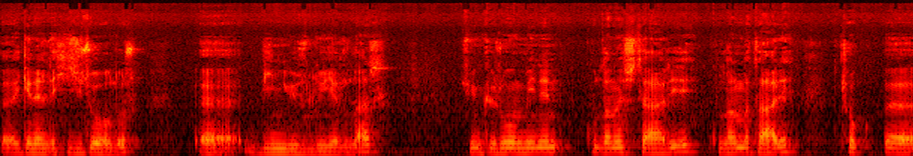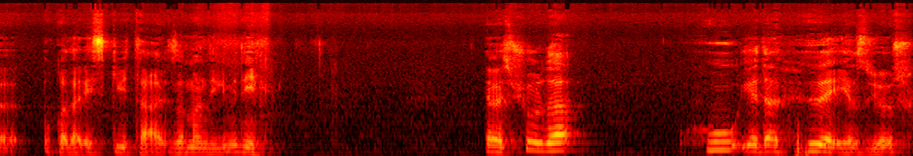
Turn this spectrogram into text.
e, genelde hicri olur. E, 1100'lü yıllar. Çünkü Rumi'nin kullanış tarihi, kullanma tarihi çok e, o kadar eski bir tarih, zaman dilimi değil. Evet şurada hu ya da hüve yazıyor.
